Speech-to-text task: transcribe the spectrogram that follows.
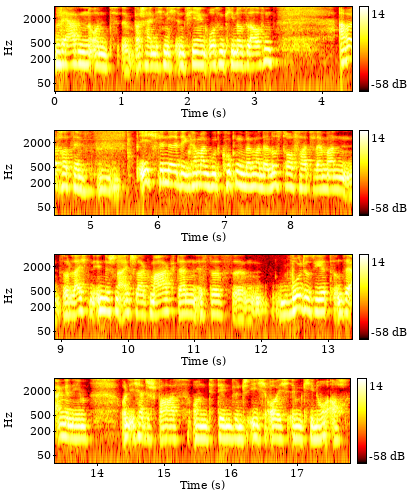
werden und äh, wahrscheinlich nicht in vielen großen Kinos laufen. Aber trotzdem, ich finde, den kann man gut gucken, wenn man da Lust drauf hat. Wenn man so einen leichten indischen Einschlag mag, dann ist das äh, wohldosiert und sehr angenehm. Und ich hatte Spaß und den wünsche ich euch im Kino auch.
